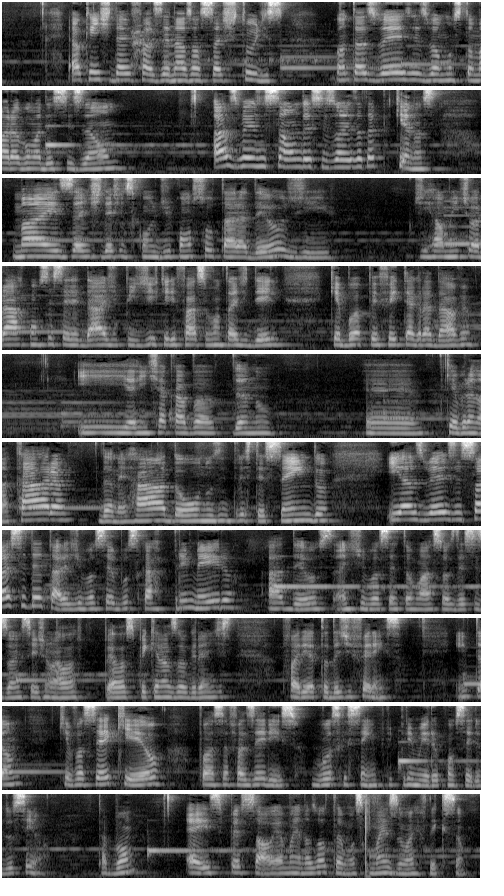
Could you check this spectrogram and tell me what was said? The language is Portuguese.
É o que a gente deve fazer nas nossas atitudes. Quantas vezes vamos tomar alguma decisão? Às vezes são decisões até pequenas, mas a gente deixa de consultar a Deus, de, de realmente orar com sinceridade, pedir que Ele faça a vontade dele, que é boa, perfeita e agradável, e a gente acaba dando, é, quebrando a cara, dando errado ou nos entristecendo. E às vezes só esse detalhe de você buscar primeiro a Deus antes de você tomar suas decisões, sejam elas, elas pequenas ou grandes, faria toda a diferença. Então, que você, que eu, possa fazer isso. Busque sempre primeiro o conselho do Senhor, tá bom? É isso, pessoal, e amanhã nós voltamos com mais uma reflexão.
